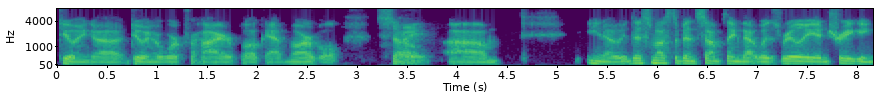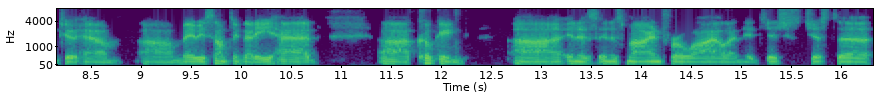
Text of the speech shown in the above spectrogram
doing a doing a work for hire book at Marvel. So right. um, you know this must have been something that was really intriguing to him. Um, maybe something that he had uh, cooking uh, in his in his mind for a while, and it just just the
